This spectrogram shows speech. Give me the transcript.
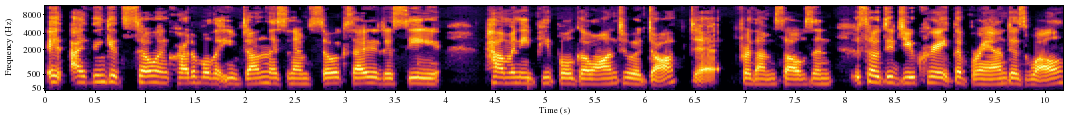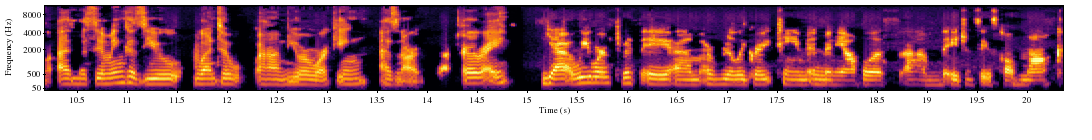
it, I think it's so incredible that you've done this. And I'm so excited to see how many people go on to adopt it for themselves. And so, did you create the brand as well? I'm assuming because you went to, um, you were working as an art director, right? Yeah, we worked with a um, a really great team in Minneapolis. Um, the agency is called Mock,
